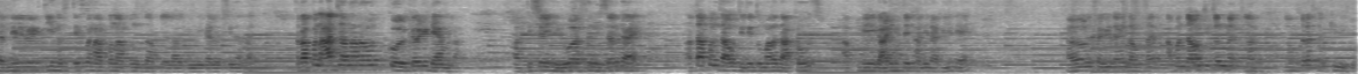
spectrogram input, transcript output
ठरलेली वेळ तीन असते पण आपण आपण आपल्याला निघायला उशीर झाला तर आपण आज जाणार आहोत कोळकळी डॅमला. अतिशय हिरवं असं निसर्ग आहे. आता आपण जाऊ तिथे तुम्हाला दाखवूच. आपली गाडी तिथे खाली लागलेली आहे. हळूहळू सगळेजण जमतात आपण जाऊन तिथं लवकरच नक्की निघू.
